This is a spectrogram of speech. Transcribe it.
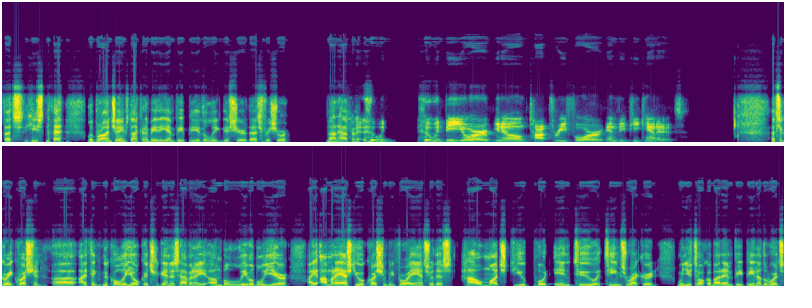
that's he's LeBron James not going to be the MVP of the league this year. That's for sure. Not happening. Who would who would be your, you know, top three, four MVP candidates? That's a great question. Uh, I think Nikola Jokic again is having an unbelievable year. I, I'm going to ask you a question before I answer this. How much do you put into a team's record when you talk about MVP? In other words,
